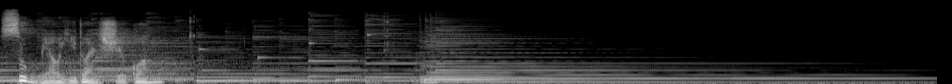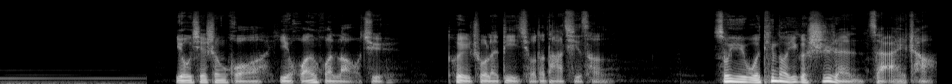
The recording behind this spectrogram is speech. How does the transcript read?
素描一段时光。有些生活已缓缓老去，退出了地球的大气层，所以我听到一个诗人在哀唱。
